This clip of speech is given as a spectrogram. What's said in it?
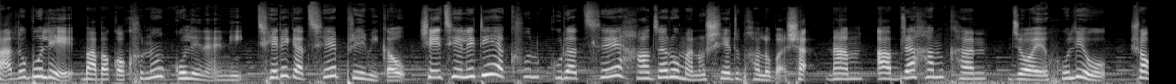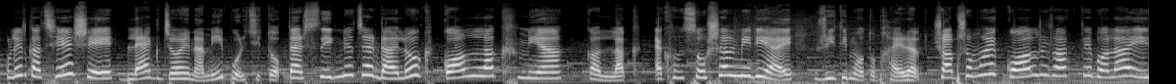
গেল বলে বাবা কখনো কোলে নেয়নি। ছেড়ে গেছে প্রেমিকাও। সেই ছেলেটি এখন কুড়াচ্ছে হাজারো মানুষের ভালোবাসা। নাম আব্রাহাম খান, জয় হলেও সকলের কাছে সে ব্ল্যাক জয় নামেই পরিচিত। তার সিগনেচার ডায়লগ কল লাখ মিয়া কল্লাক এখন সোশ্যাল মিডিয়ায় রীতিমতো ভাইরাল সবসময় কল রাখতে বলা এই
